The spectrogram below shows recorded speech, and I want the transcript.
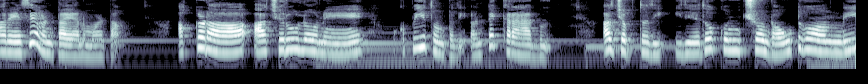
అనేసి అంటాయి అనమాట అక్కడ ఆ చెరువులోనే ఒక పీత ఉంటుంది అంటే క్రాబ్. అది చెప్తుంది ఇదేదో కొంచెం డౌట్గా ఉంది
